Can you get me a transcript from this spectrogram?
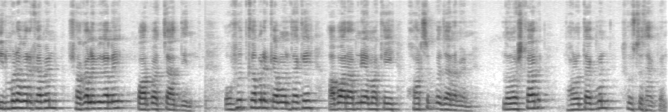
তিন মোটা করে খাবেন, সকালে বিকালে, পরপর চার দিন। ওষুধ খাবারে কেমন থাকে, আবার আপনি আমাকে হোয়াটসঅ্যাপ করে জানাবেন। নমস্কার, ভালো থাকবেন, সুস্থ থাকবেন।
